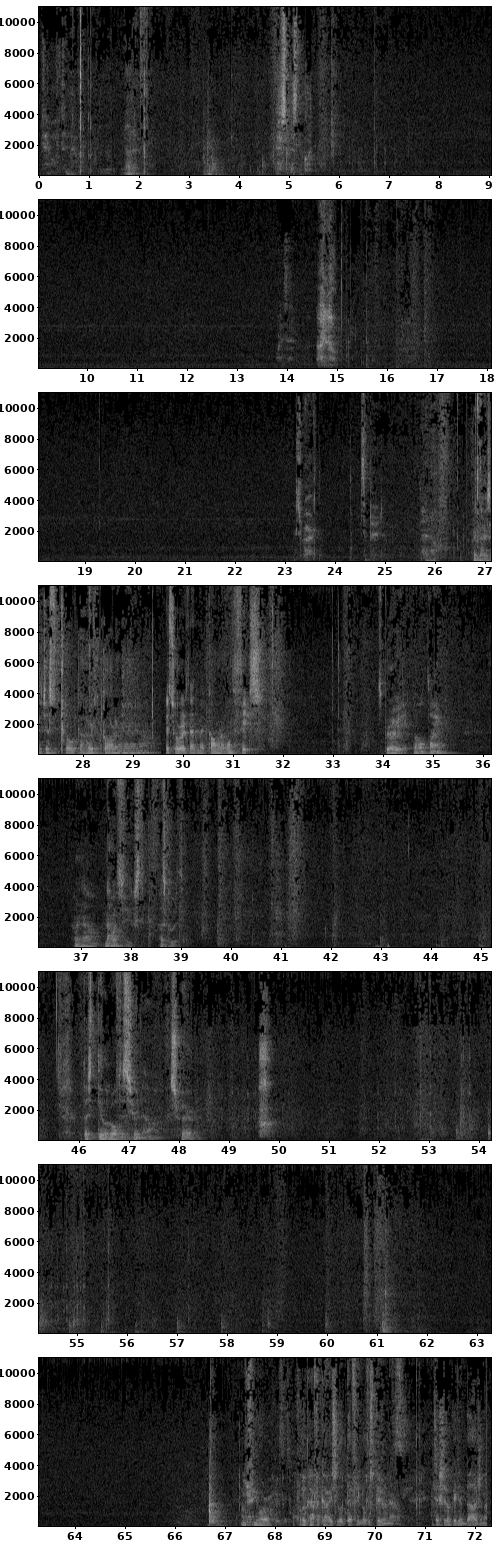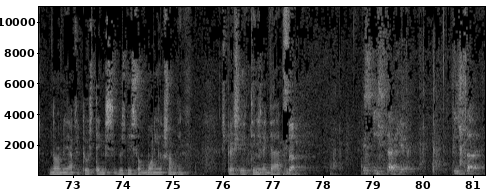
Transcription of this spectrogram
Turn off, turn down. You heard it? Listen, listen good. What is that? I know. It's weird. It's a bird. I know. Hey guys, I just heard the car right now. It's already that my camera won't fix. It's blurry the whole time. And now, now it's fixed. That's good. But I still love this view now. I swear. If you're a photographic guy, you will definitely love this place now. It's actually located in Belgium. Normally after those things must be some money or something. Especially things like that. So, it's ether here. Ether.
